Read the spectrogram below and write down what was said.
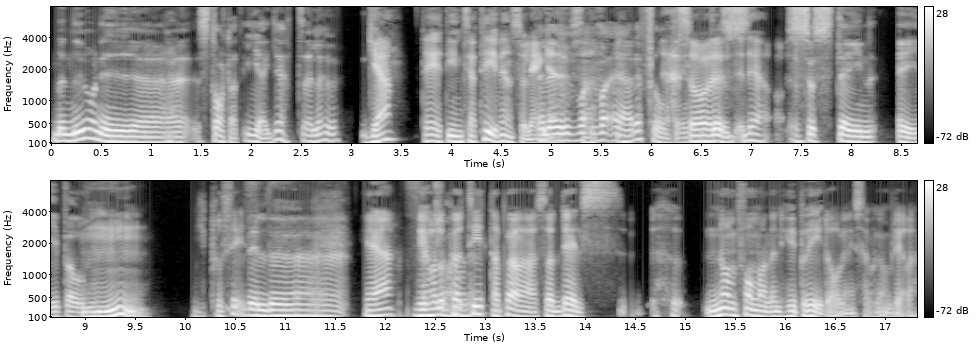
men nu har ni eh, startat eget, eller hur? Ja, det är ett initiativ än så länge. Eller vad, vad är det för någonting? Så, det, det, Sustainable. Mm, precis. Vill du Ja, vi håller på att titta på alltså dels någon form av en hybridorganisation blir det.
